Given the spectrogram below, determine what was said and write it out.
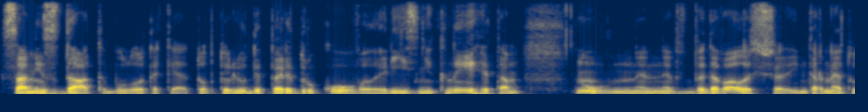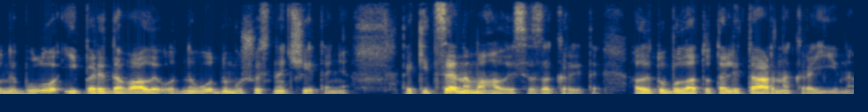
самі здат було таке. Тобто люди передруковували різні книги, там ну не, не видавалося, ще інтернету не було, і передавали одне одному щось на читання. Так і це намагалися закрити. Але то була тоталітарна країна.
